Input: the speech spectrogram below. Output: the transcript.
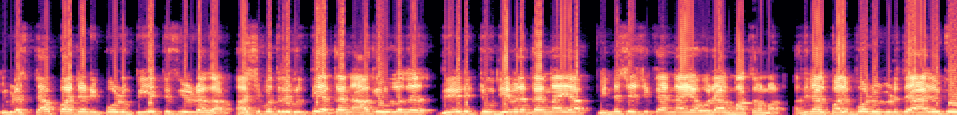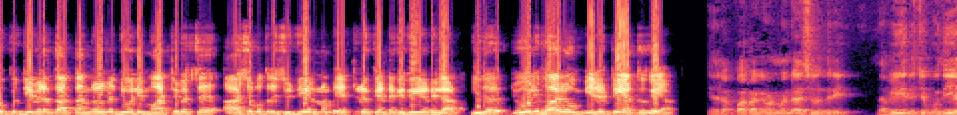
ഇവിടെ സ്റ്റാഫ് പാറ്റേൺ ഇപ്പോഴും പി എച്ച് സിയുടേതാണ് ആശുപത്രി വൃത്തിയാക്കാൻ ആകെയുള്ളത് ഗ്രേഡ് ടു ജീവനക്കാരനായ ഭിന്നശേഷിക്കാരനായ ഒരാൾ മാത്രമാണ്. അതിനാൽ പലപ്പോഴും ഇവിടുത്തെ ആരോഗ്യവകുപ്പ് ജീവനക്കാർ തങ്ങളുടെ ജോലി മാറ്റിവെച്ച് ആശുപത്രി ശുചീകരണം ഏറ്റെടുക്കേണ്ട ഗതികേടിലാണ്. ഇത് ജോലി ഭാരവും ഇരട്ടിയാക്കുകയാണ്. ഏലപ്പാറ ഗവൺമെന്റ് ആശുപത്രി നവീകരിച്ച് പുതിയ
